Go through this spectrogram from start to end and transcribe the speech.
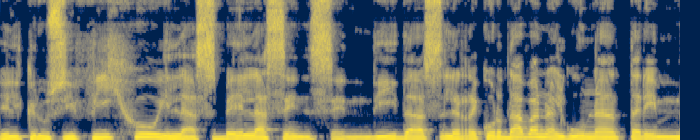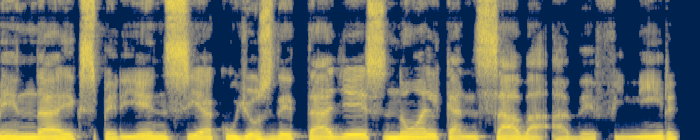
El crucifijo y las velas encendidas le recordaban alguna tremenda experiencia cuyos detalles no alcanzaba a definir,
